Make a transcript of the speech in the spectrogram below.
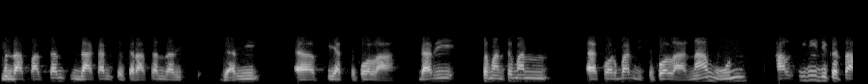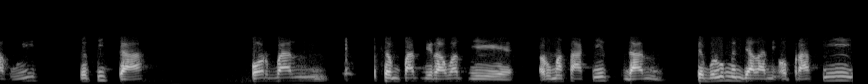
mendapatkan tindakan kekerasan dari dari uh, pihak sekolah, dari teman-teman uh, korban di sekolah. Namun hal ini diketahui ketika korban sempat dirawat di rumah sakit dan sebelum menjalani operasi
